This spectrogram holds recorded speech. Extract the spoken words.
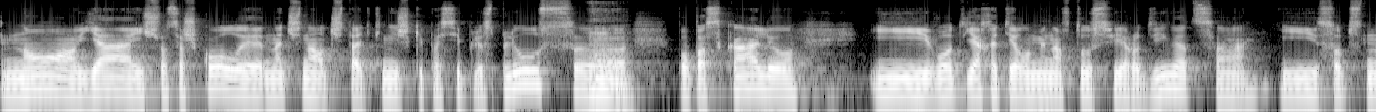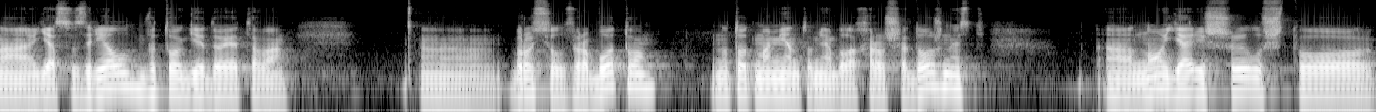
Но я еще со школы начинал читать книжки по C++, mm. по Паскалю. И вот я хотел именно в ту сферу двигаться. И, собственно, я созрел в итоге до этого. Бросил работу, на тот момент у меня была хорошая должность, а, но я решил, что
